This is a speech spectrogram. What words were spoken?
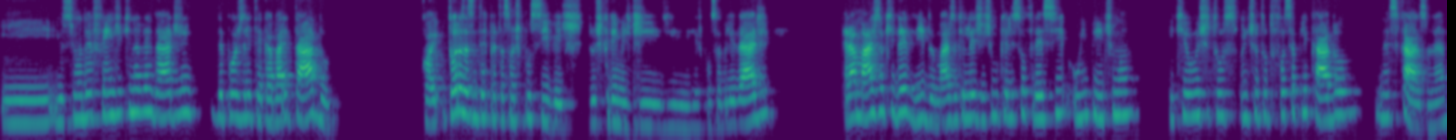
e, e, o senhor defende que, na verdade, depois de ele ter gabaritado todas as interpretações possíveis dos crimes de, de responsabilidade, era mais do que devido, mais do que legítimo que ele sofresse o impeachment e que o instituto, o instituto fosse aplicado nesse caso, né?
